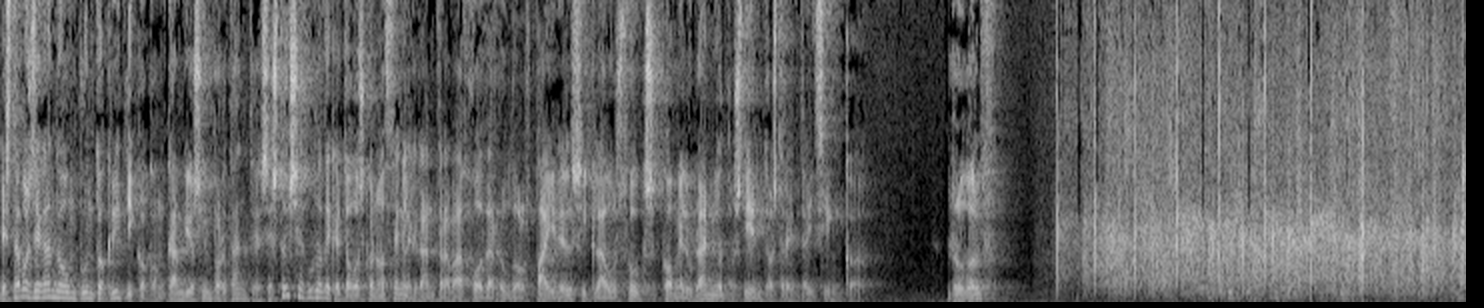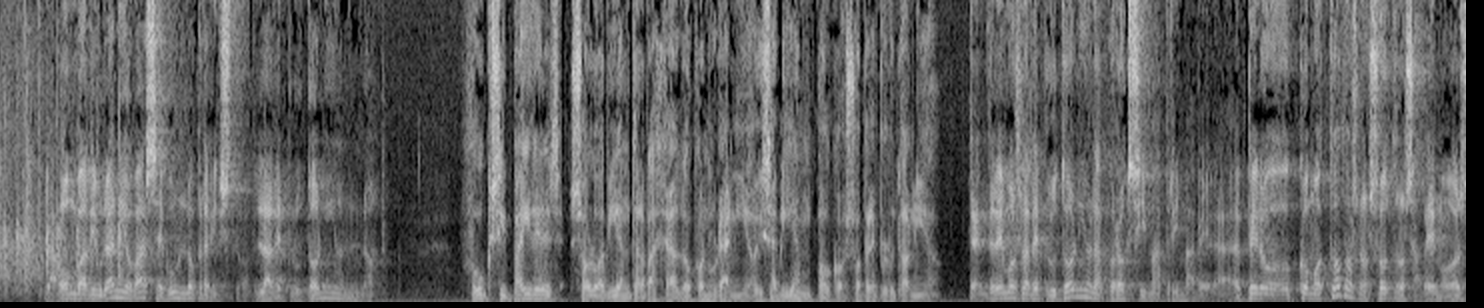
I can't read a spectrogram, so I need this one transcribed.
Estamos llegando a un punto crítico con cambios importantes. Estoy seguro de que todos conocen el gran trabajo de Rudolf Peirels y Klaus Fuchs con el uranio 235. Rudolf, la bomba de uranio va según lo previsto, la de plutonio no. Fuchs y Peirels solo habían trabajado con uranio y sabían poco sobre plutonio. Tendremos la de plutonio la próxima primavera, pero como todos nosotros sabemos,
